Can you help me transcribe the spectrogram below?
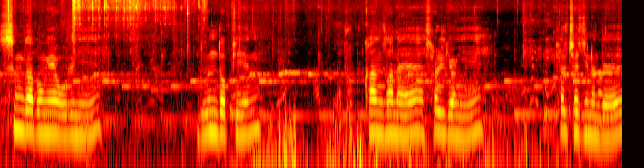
승가봉에 오르니 눈 덮인 북한산의 설경이 펼쳐지는데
